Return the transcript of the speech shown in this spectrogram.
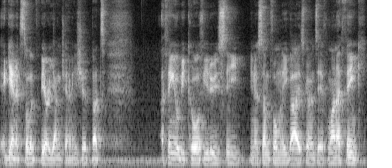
again it's still a very young championship, but. I think it would be cool if you do see, you know, some Formula E guys go into F one. I think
